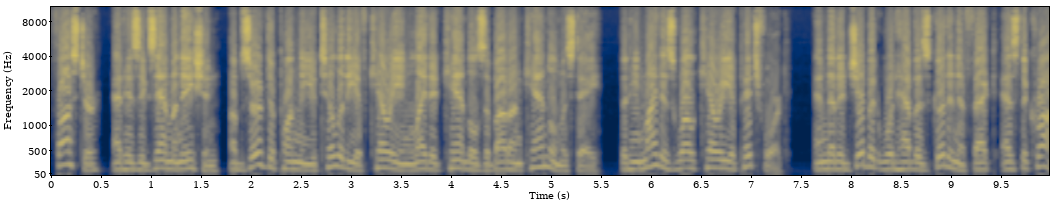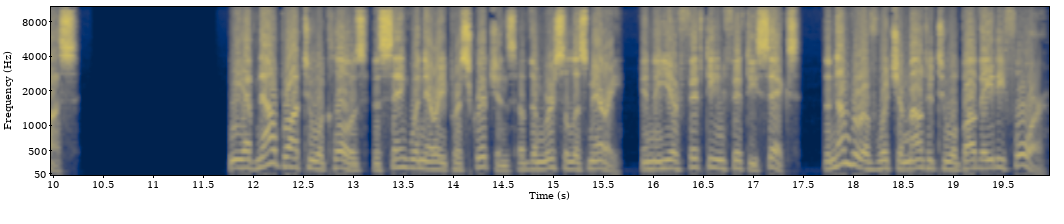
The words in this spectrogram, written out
Foster, at his examination, observed upon the utility of carrying lighted candles about on Candlemas Day, that he might as well carry a pitchfork, and that a gibbet would have as good an effect as the cross. We have now brought to a close the sanguinary prescriptions of the merciless Mary, in the year 1556, the number of which amounted to above 84.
